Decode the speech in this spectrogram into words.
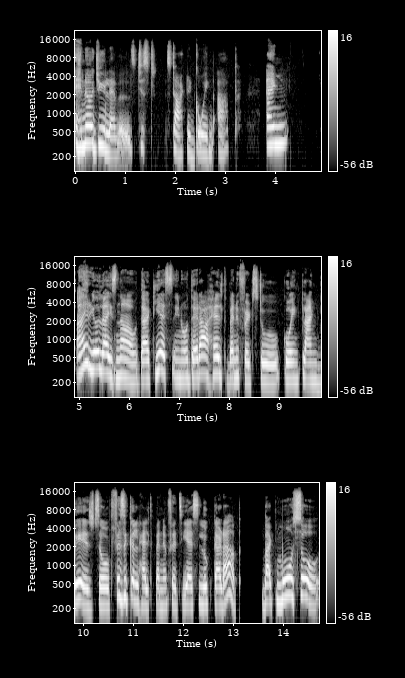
energy levels just started going up. And I realize now that yes, you know, there are health benefits to going plant based. So, physical health benefits, yes, look that up. But more so,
